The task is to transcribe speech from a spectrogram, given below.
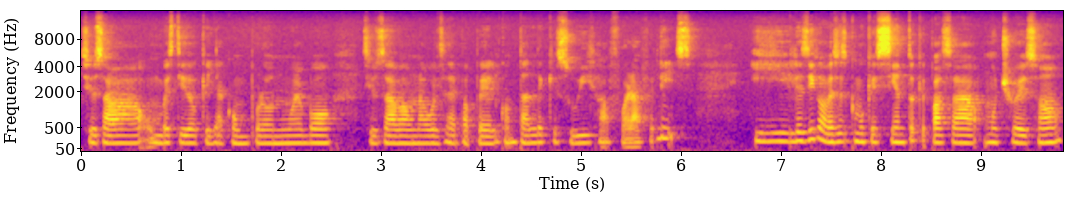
si usaba un vestido que ya compró nuevo, si usaba una bolsa de papel, con tal de que su hija fuera feliz. Y les digo, a veces como que siento que pasa mucho eso,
